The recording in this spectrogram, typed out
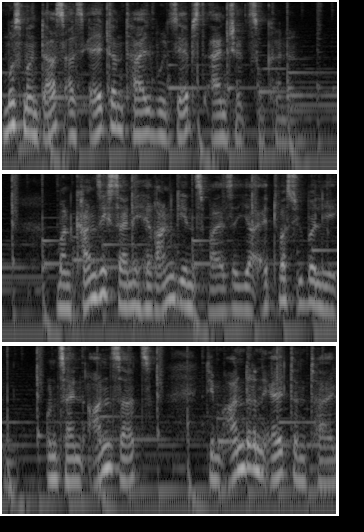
muss man das als Elternteil wohl selbst einschätzen können. Man kann sich seine Herangehensweise ja etwas überlegen und seinen Ansatz dem anderen Elternteil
